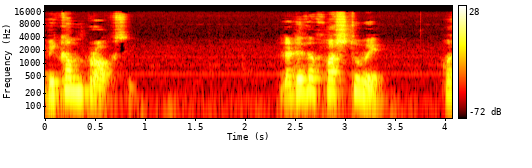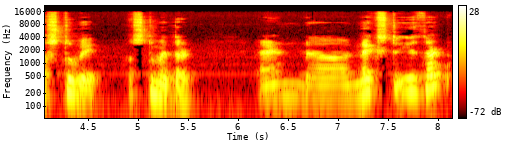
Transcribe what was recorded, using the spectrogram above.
become proxy. That is the first way. First way. First method. And uh, next is that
